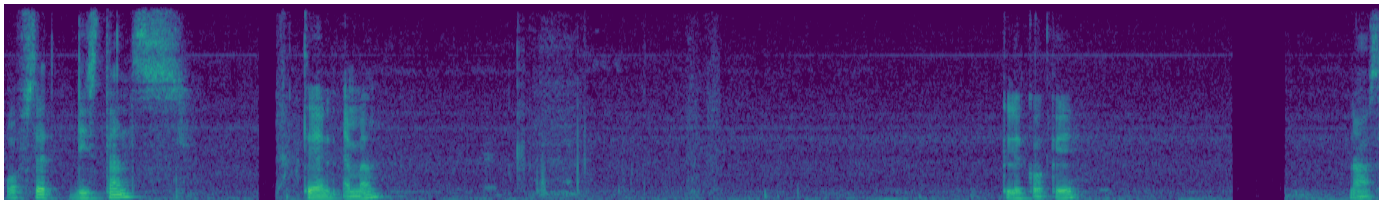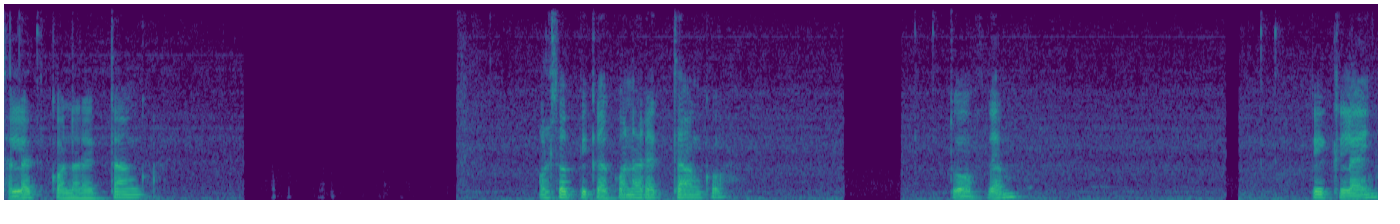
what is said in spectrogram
Offset distance 10 mm. Click ok. Now select corner rectangle. Also pick a corner rectangle two of them. Pick line.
